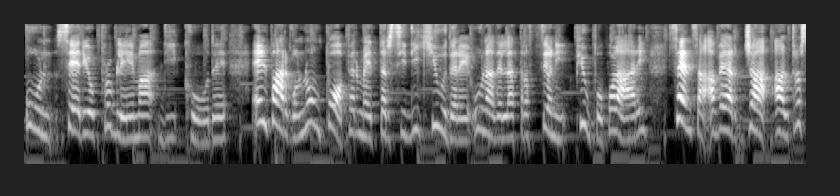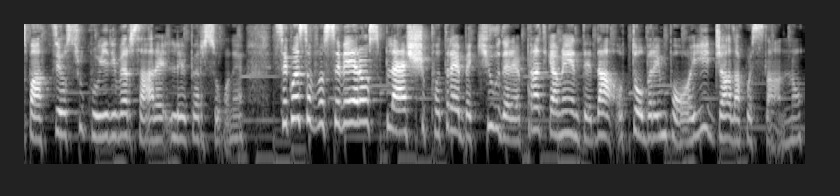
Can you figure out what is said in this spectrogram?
un serio problema di code e il parco non può permettersi di chiudere una delle attrazioni più popolari senza aver già altro spazio su cui riversare le persone. Se questo fosse vero, Splash potrebbe chiudere praticamente da ottobre in poi, già da quest'anno.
